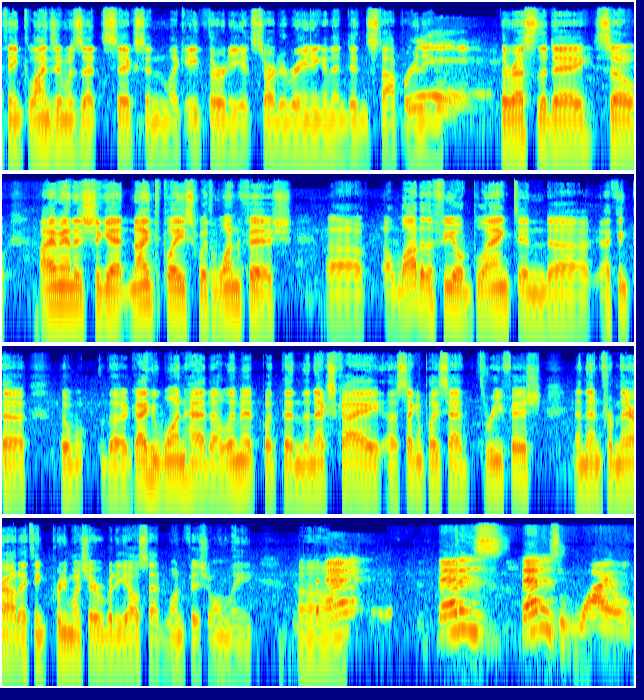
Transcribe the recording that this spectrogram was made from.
think lines in was at six and like eight thirty it started raining and then didn't stop raining yeah. the rest of the day. So I managed to get ninth place with one fish. Uh, a lot of the field blanked, and uh, I think the the the guy who won had a limit, but then the next guy, uh, second place, had three fish, and then from there out, I think pretty much everybody else had one fish only. Um, that, that is that is wild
